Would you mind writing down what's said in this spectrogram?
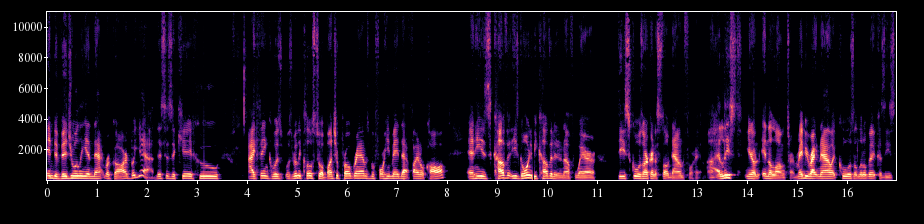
individually in that regard. But yeah, this is a kid who I think was was really close to a bunch of programs before he made that final call. And he's covet he's going to be coveted enough where these schools aren't going to slow down for him. Uh, at least you know in the long term. Maybe right now it cools a little bit because these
